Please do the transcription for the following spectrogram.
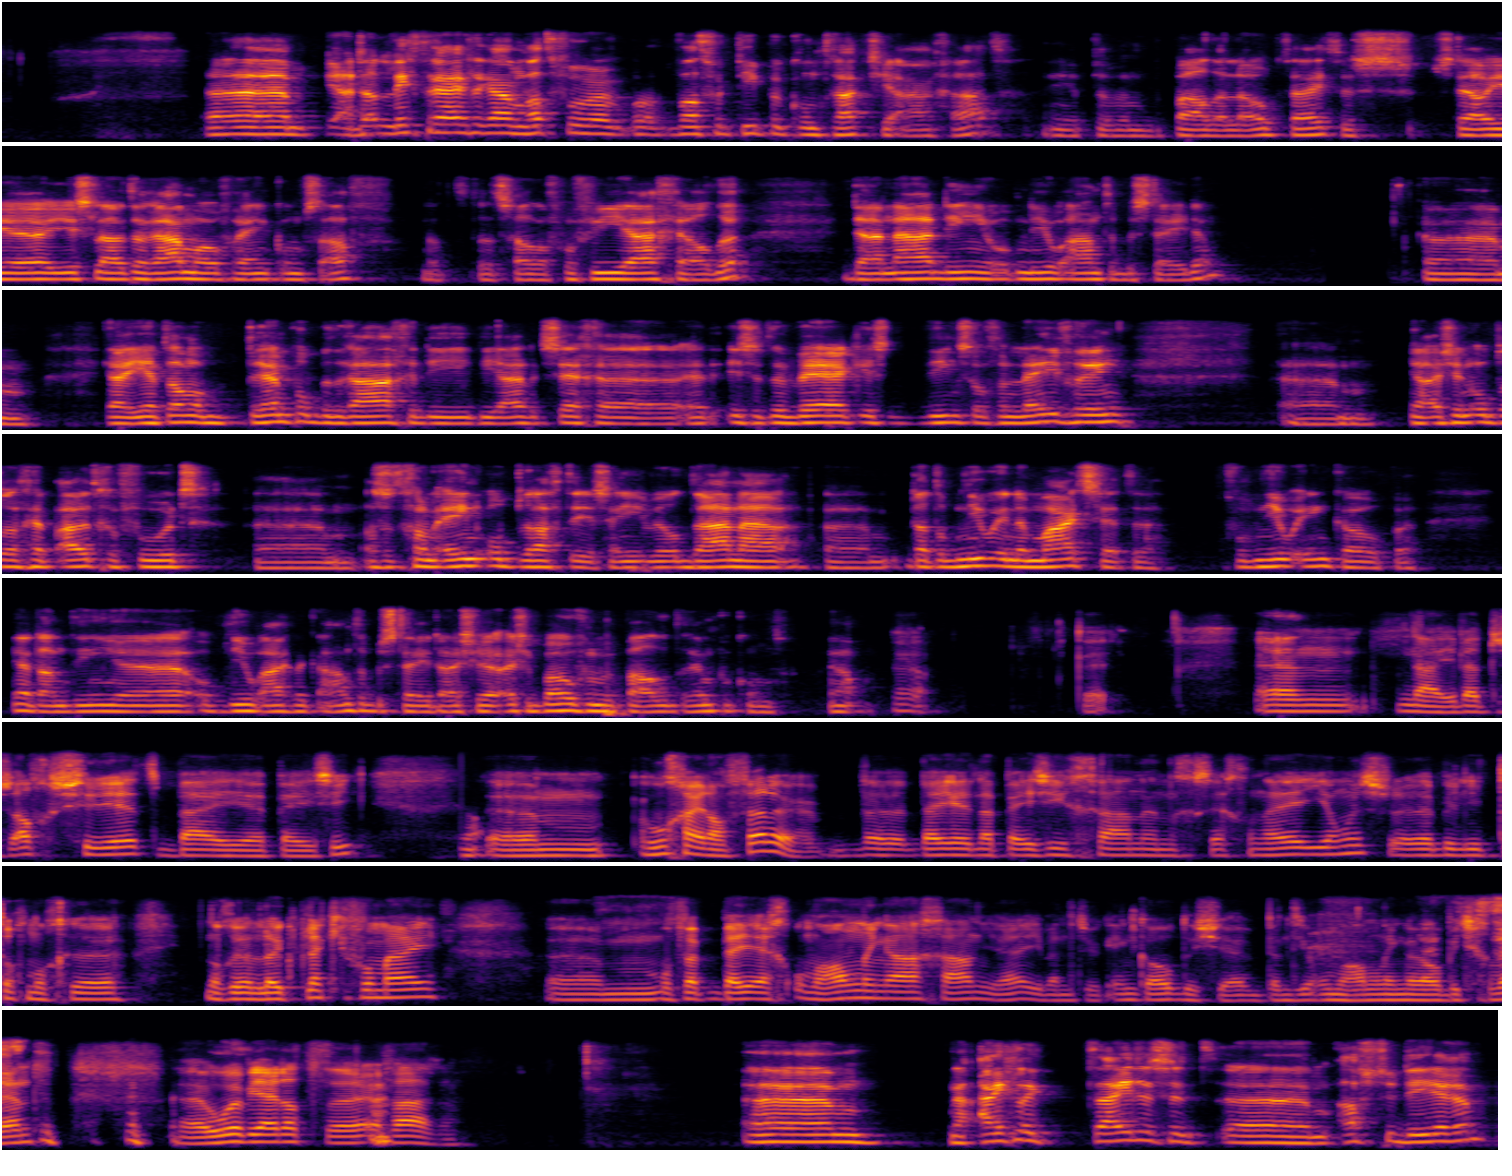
Ehm, ja, dat ligt er eigenlijk aan wat voor, wat voor type contract je aangaat. Je hebt een bepaalde looptijd. Dus stel je, je sluit een raamovereenkomst af. Dat, dat zal dan voor vier jaar gelden. Daarna dien je opnieuw aan te besteden. Ehm, ja, je hebt allemaal drempelbedragen die, die eigenlijk zeggen: eh, is het een werk, is het een dienst of een levering? Ehm, ja, als je een opdracht hebt uitgevoerd, als het gewoon één opdracht is en je wilt daarna dat opnieuw in de markt zetten of opnieuw inkopen, ja, dan dien je opnieuw eigenlijk aan te besteden als je, als je boven een bepaalde drempel komt. Ja, ja. oké. En nou, je bent dus afgestudeerd bij uh, PSI. Ehm, hoe ga je dan verder? Ben je naar PSI gegaan en gezegd van... hé hey, jongens, uh, hebben jullie toch nog, uh, nog een leuk plekje voor mij? Um, of ben je echt onderhandelingen aangegaan? Ja, je bent natuurlijk inkoop, dus je bent die onderhandelingen wel een beetje gewend. hoe heb jij dat ervaren? Um, nou, eigenlijk tijdens het afstuderen,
